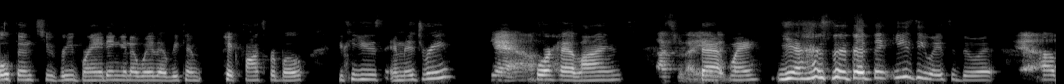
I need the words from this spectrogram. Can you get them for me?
open to rebranding in a way that we can pick fonts for both, you can use imagery yeah. for headlines. That's what I that way. Yeah, so that the easy way to do it. Yeah. Uh,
